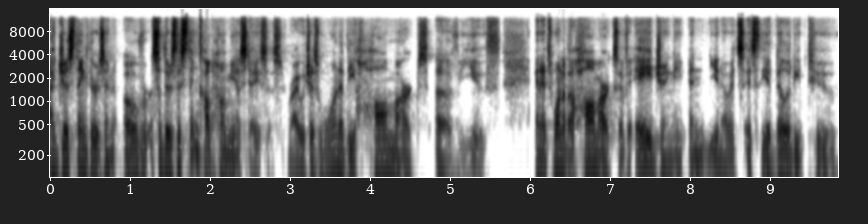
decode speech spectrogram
I just think there's an over. So there's this thing called homeostasis, right, which is one of the hallmarks of youth, and it's one of the hallmarks of aging. And you know, it's it's the ability to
